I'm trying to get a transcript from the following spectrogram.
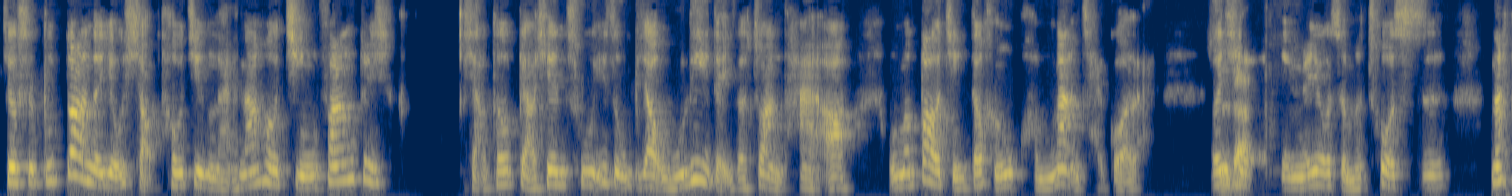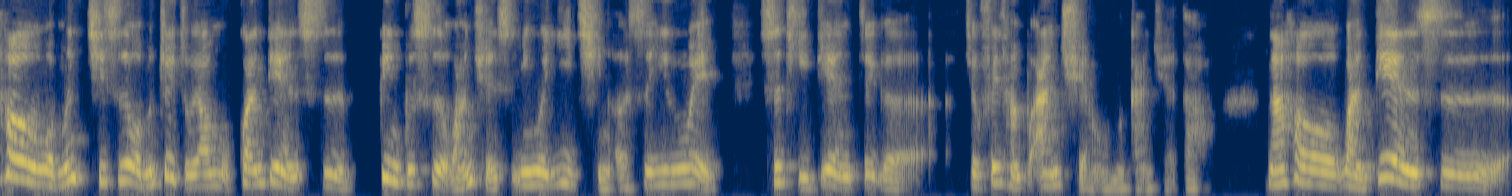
就是不断的有小偷进来，然后警方对。小偷表现出一种比较无力的一个状态啊，我们报警都很很慢才过来，而且也没有什么措施。然后我们其实我们最主要观点是，并不是完全是因为疫情，而是因为实体店这个就非常不安全，我们感觉到。然后网店是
